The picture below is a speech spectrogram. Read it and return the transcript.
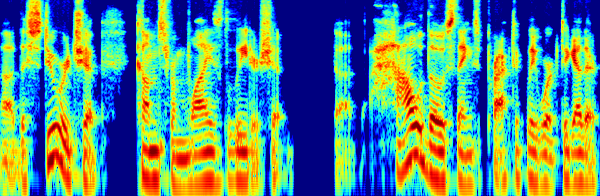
Uh, the stewardship comes from wise leadership. Uh, how those things practically work together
